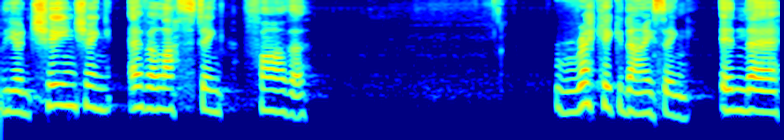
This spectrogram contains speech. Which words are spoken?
the unchanging, everlasting Father, recognizing in their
